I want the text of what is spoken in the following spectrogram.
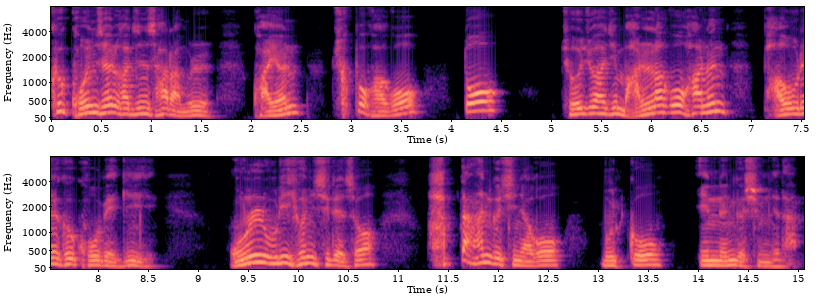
그 권세를 가진 사람을 과연 축복하고 또 저주하지 말라고 하는 바울의 그 고백이 오늘 우리 현실에서 합당한 것이냐고 묻고 있는 것입니다.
